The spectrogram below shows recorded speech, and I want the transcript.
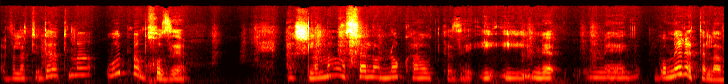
אבל את יודעת מה? הוא עוד פעם חוזר. השלמה עושה לו נוקאוט כזה, היא, היא גומרת עליו,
